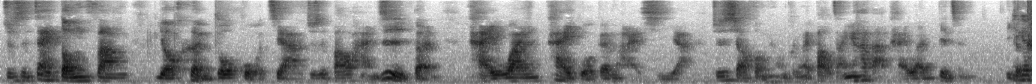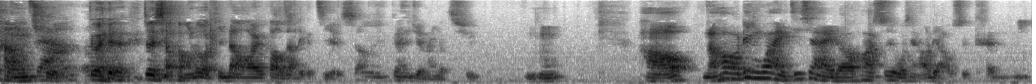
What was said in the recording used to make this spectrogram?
就是在东方有很多国家，就是包含日本、台湾、泰国跟马来西亚。就是小粉红可能会爆炸，因为他把台湾变成一个 country，对，就是小粉红如果听到的话会爆炸的一个介绍。嗯个人是觉得蛮有趣的。嗯哼，好，然后另外接下来的话是我想要聊的是肯尼，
